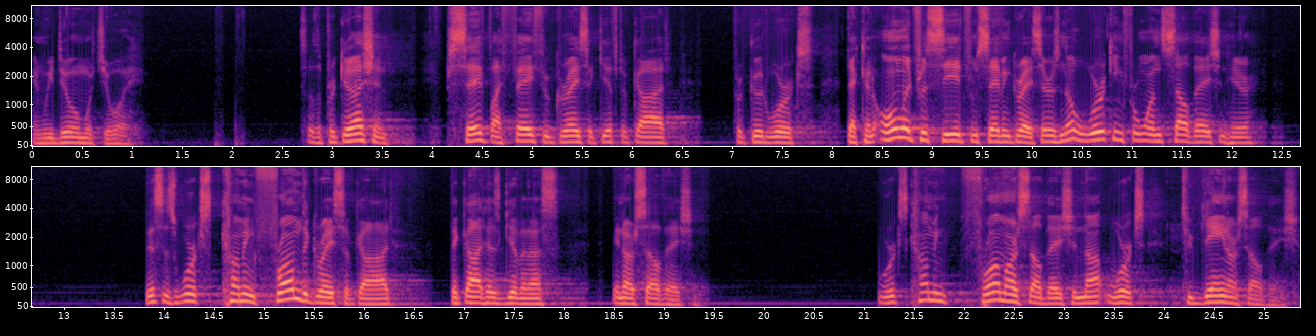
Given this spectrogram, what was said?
And we do them with joy. So the progression saved by faith through grace, a gift of God for good works that can only proceed from saving grace. There is no working for one's salvation here. This is works coming from the grace of God that God has given us in our salvation. Works coming from our salvation, not works to gain our salvation.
